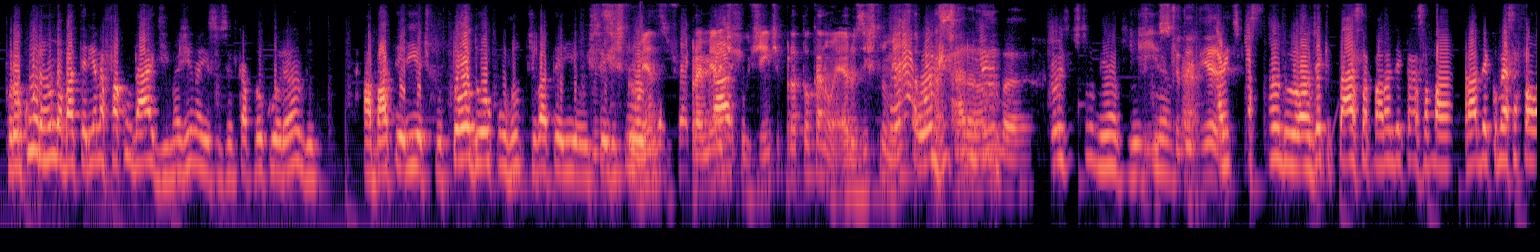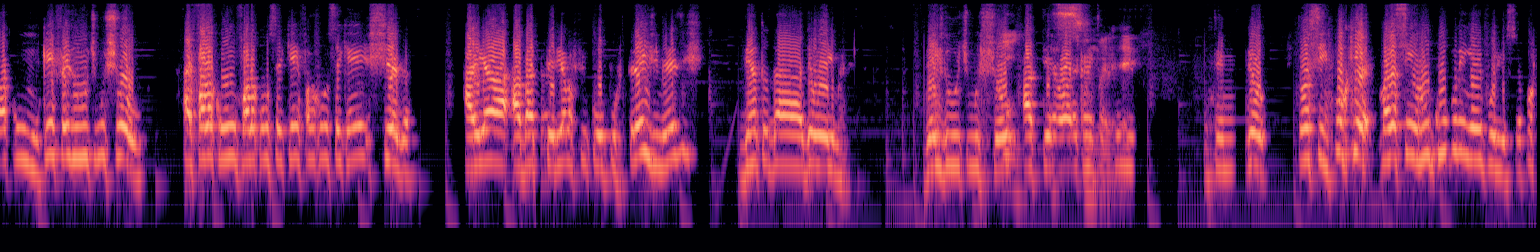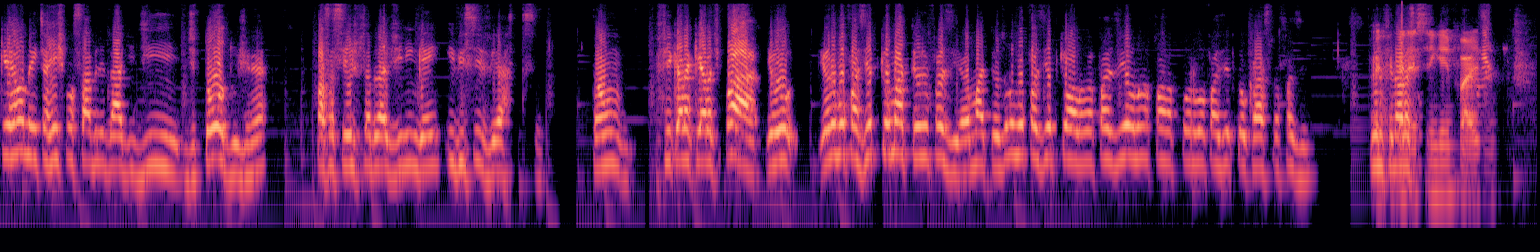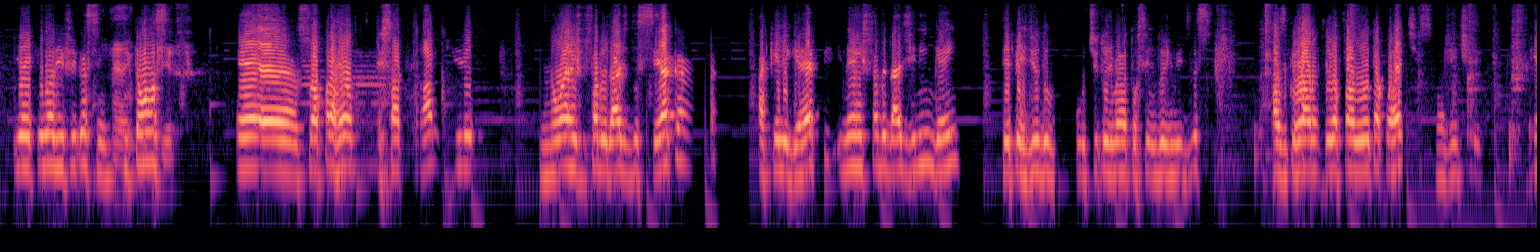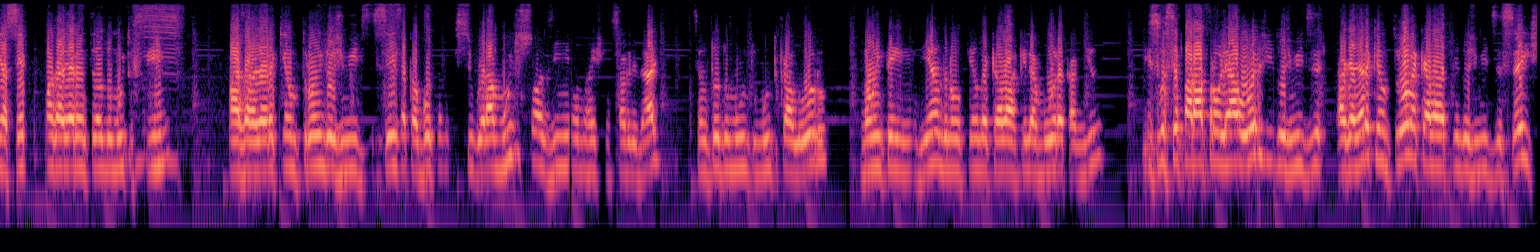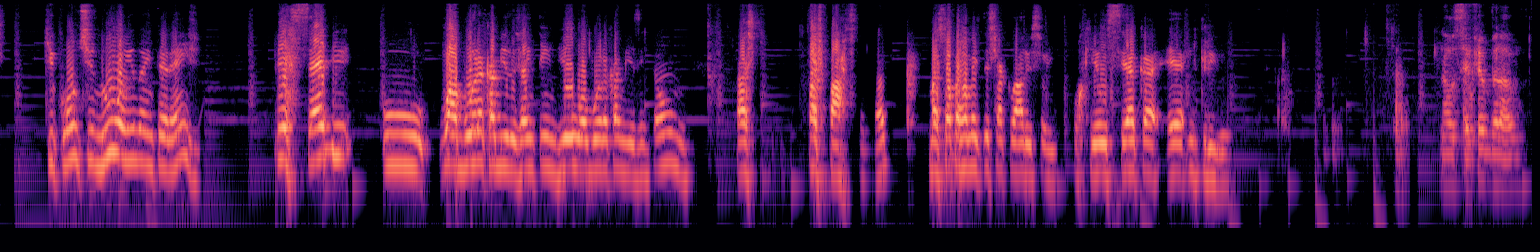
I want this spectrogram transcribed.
Procurando a bateria na faculdade. Imagina isso, você ficar procurando a bateria, tipo, todo o conjunto de bateria, os, os seis instrumentos, para mim era tipo gente para tocar, não, eram os instrumentos. É, hoje, Caramba! Os instrumentos, os instrumentos. Isso, a gente passando, onde é que tá essa parada, onde é que tá essa parada, e começa a falar com um, quem fez o último show? Aí fala com um, fala com não sei quem, fala com não sei quem, chega. Aí a, a bateria ela ficou por três meses dentro da The Wayman. Desde o último show Isso, até a hora que a gente assumiu. Entendeu? Então, assim, por quê? Mas assim, eu não culpo ninguém por isso. É porque realmente a responsabilidade de, de todos, né? Passa a ser responsabilidade de ninguém e vice-versa. Então, fica naquela, tipo, ah, eu, eu não vou fazer porque o Matheus vai fazer. Aí o Matheus, eu não vou fazer porque o Alan vai fazer. O Alan fala, pô, eu não vou fazer porque o Cássio vai fazer. E no final das... ninguém faz, né? E aquilo ali fica assim. É, então, assim, é, só para deixar claro que não é responsabilidade do SECA aquele gap, e nem é responsabilidade de ninguém ter perdido o título de melhor torcida em 2016. Mas o que o Laranjeira falou está corretíssimo. A gente tinha sempre uma galera entrando muito firme mas a galera que entrou em 2016 acabou tendo que segurar muito sozinha uma responsabilidade, sendo todo mundo muito calouro, não entendendo, não tendo aquela, aquele amor à camisa. E se você parar para olhar hoje, em 2016, a galera que entrou naquela época em 2016, que continua ainda a Interenge, percebe o, o amor à camisa, já entendeu o amor à camisa. Então, acho que faz parte, tá Mas só para realmente deixar claro isso aí, porque o Seca é incrível. Não, o Seca é bravo.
